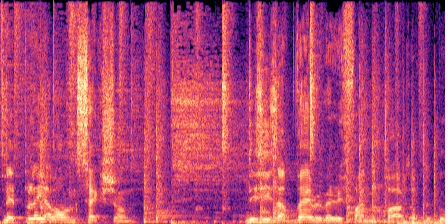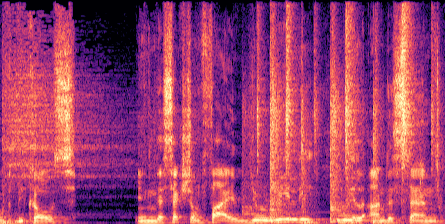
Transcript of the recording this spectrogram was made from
The play along section. This is a very, very fun part of the book because in the section 5 you really will understand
